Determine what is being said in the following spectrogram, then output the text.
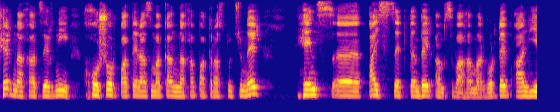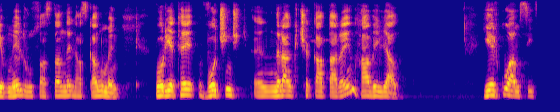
չեր նախաձեռնի խոշոր պատերազմական նախապատրաստություններ հենց այս սեպտեմբեր ամսվա համար որտեվ Ալիևն էլ Ռուսաստանն էլ հասկանում են որ եթե ոչինչ նրանք չկատարեն հավելյալ 2 ամսից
